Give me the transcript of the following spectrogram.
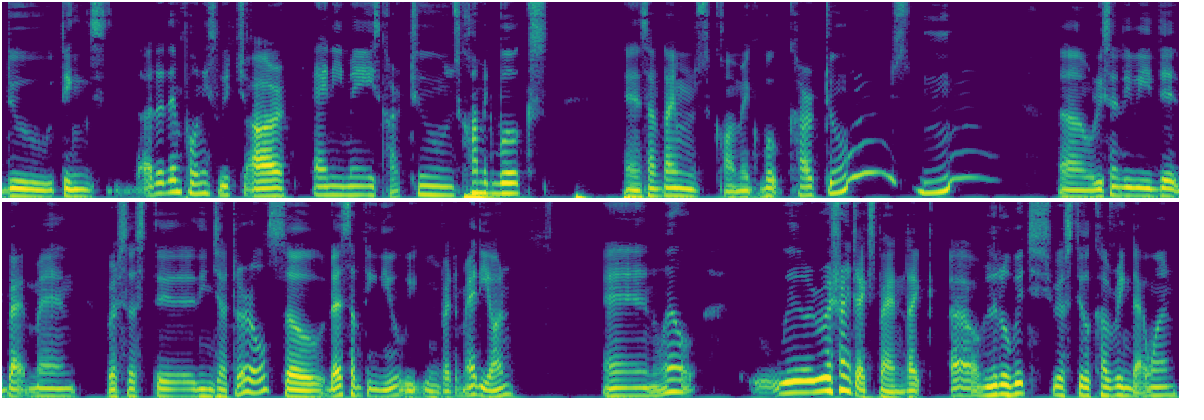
do things other than ponies, which are animes, cartoons, comic books, and sometimes comic book cartoons. Mm. Uh, recently, we did Batman versus the Ninja Turtles, so that's something new. We invited Maddie on, and well, we're, we're trying to expand. Like uh, Little Witch, we're still covering that one,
